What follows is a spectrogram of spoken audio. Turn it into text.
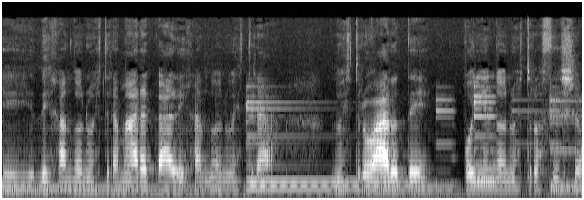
eh, dejando nuestra marca, dejando nuestra, nuestro arte, poniendo nuestro sello.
